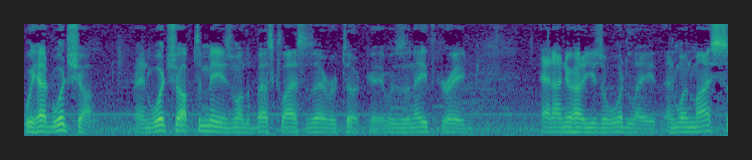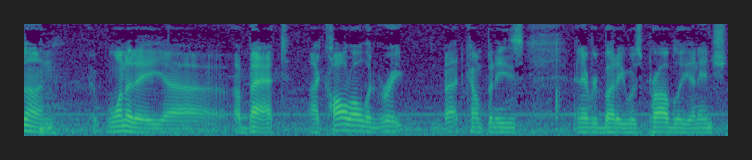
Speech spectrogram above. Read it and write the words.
we had woodshop. And woodshop to me is one of the best classes I ever took. It was in eighth grade, and I knew how to use a wood lathe. And when my son wanted a, uh, a bat, I called all the great bat companies, and everybody was probably an inch,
